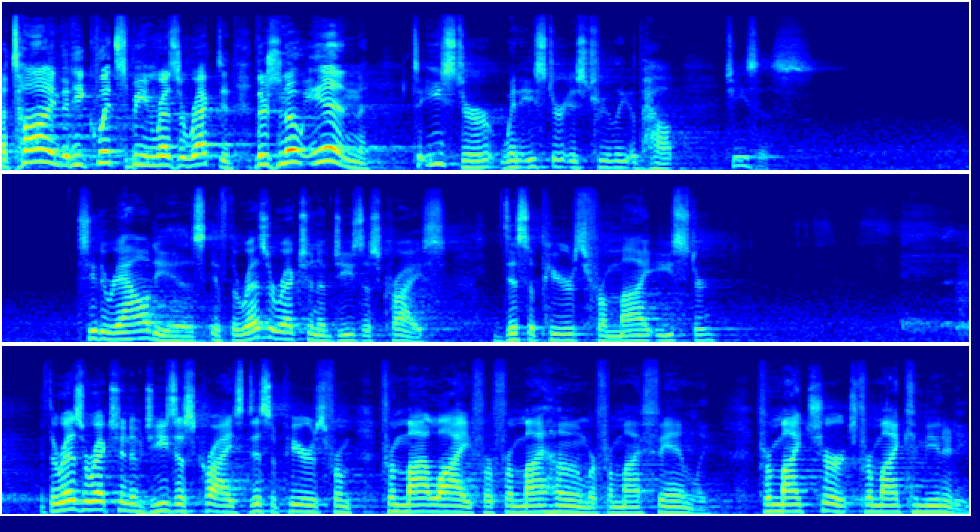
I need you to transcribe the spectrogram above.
a time that he quits being resurrected. There's no end to Easter when Easter is truly about Jesus. See, the reality is if the resurrection of Jesus Christ disappears from my Easter, if the resurrection of Jesus Christ disappears from, from my life or from my home or from my family, from my church, from my community,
